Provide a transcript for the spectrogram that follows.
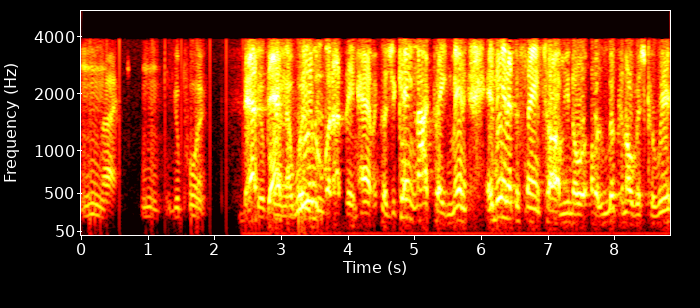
Mm. Right. Mm. Good point. That's Good that's point. Now, really what I think happened because you can't knock Peyton Manning, and then at the same time, you know, uh, looking over his career,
